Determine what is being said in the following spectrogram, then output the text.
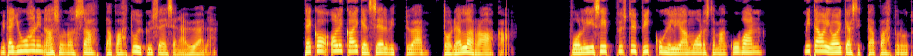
mitä Juhanin asunnossa tapahtui kyseisenä yönä. Teko oli kaiken selvittyä todella raaka. Poliisi pystyi pikkuhiljaa muodostamaan kuvan, mitä oli oikeasti tapahtunut,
